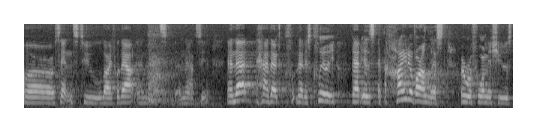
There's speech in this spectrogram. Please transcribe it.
are sentenced to life without, and that's and that's it. And that, that, that is clearly, that is at the height of our list of reform issues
